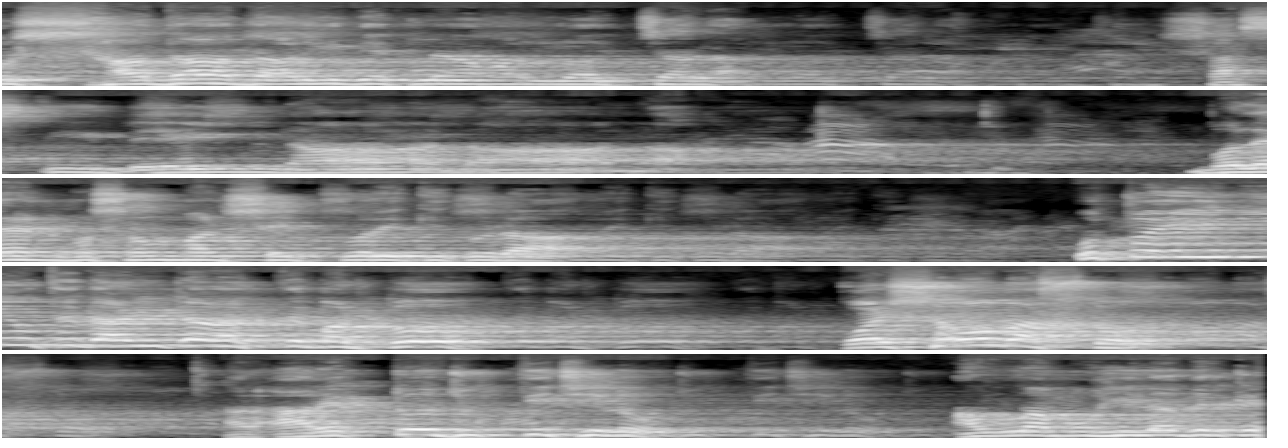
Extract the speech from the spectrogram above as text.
ওর সাদা দাড়ি দেখলে আমার লজ্জা লাগে। শাস্তি দেই না না বলেন, মুসলমান শেখ করে কি করা? ও তো এই নিয়তে দাড়িটা রাখতে পারতো, পয়সাও বাঁচত। আর আরেকটো যুক্তি ছিল, আল্লাহ মহিলাদেরকে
